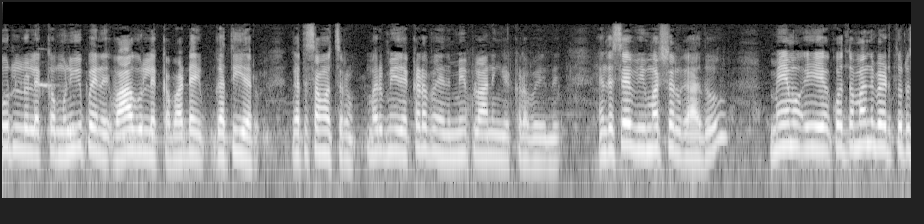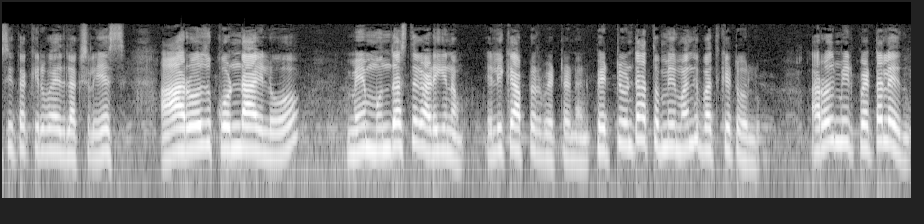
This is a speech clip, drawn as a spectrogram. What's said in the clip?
ఊర్లు లెక్క మునిగిపోయినాయి వాగులు లెక్క పడ్డాయి గత ఇయర్ గత సంవత్సరం. మరి మీది ఎక్కడ పోయింది? మీ ప్లానింగ్ ఎక్కడ పోయింది? ఎంతసేపు విమర్శలు కాదు. మేము ఈ కొంతమంది పెడుతున్నారు సీతకి ఇరవై ఐదు లక్షలు. ఎస్ ఆ రోజు కొండాయిలో మేము ముందస్తుగా అడిగినాం హెలికాప్టర్ పెట్టండి అని. పెట్టి ఉంటే ఆ తొమ్మిది మంది బతికేటోళ్ళు. ఆ రోజు మీరు పెట్టలేదు.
